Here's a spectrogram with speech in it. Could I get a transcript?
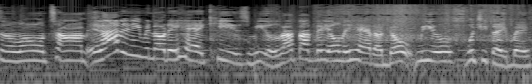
in a long time, and I didn't even know they had kids meals. I thought they only had adult meals. What you think, babe?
